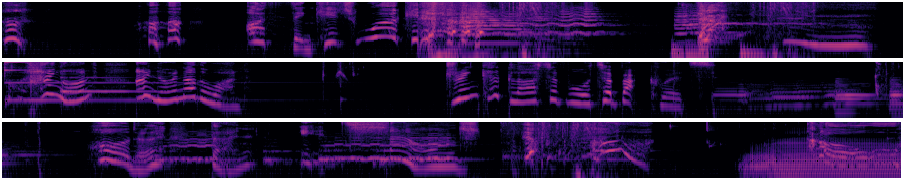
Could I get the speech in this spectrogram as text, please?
Huh? I think it's working. Hmm. Another one. Drink a glass of water backwards. Harder than it sounds. Oh, Oh.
